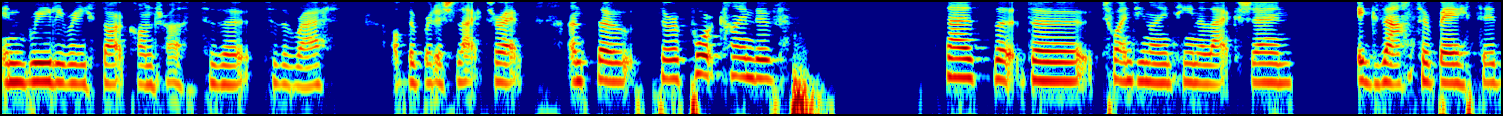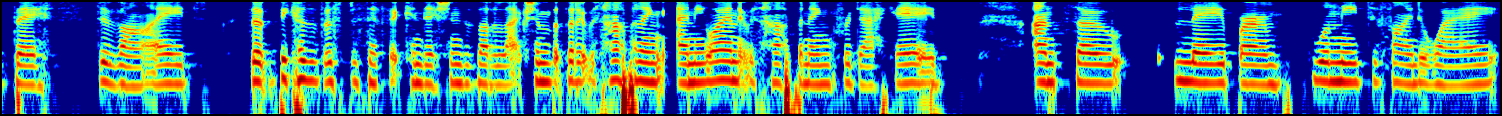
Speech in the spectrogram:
in really really stark contrast to the to the rest of the british electorate and so the report kind of says that the 2019 election exacerbated this divide that because of the specific conditions of that election, but that it was happening anyway and it was happening for decades. And so Labour will need to find a way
